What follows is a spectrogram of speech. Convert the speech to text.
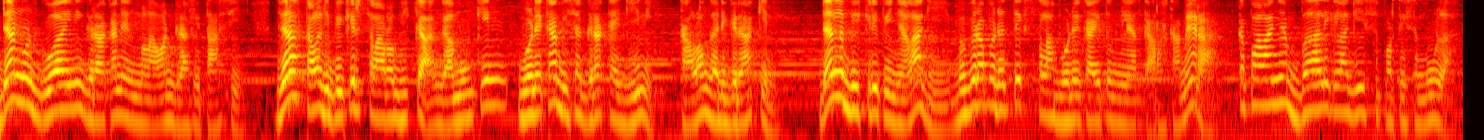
dan menurut gua ini gerakan yang melawan gravitasi. Jelas kalau dipikir secara logika, nggak mungkin boneka bisa gerak kayak gini kalau nggak digerakin. Dan lebih creepy-nya lagi, beberapa detik setelah boneka itu melihat ke arah kamera, kepalanya balik lagi seperti semula.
